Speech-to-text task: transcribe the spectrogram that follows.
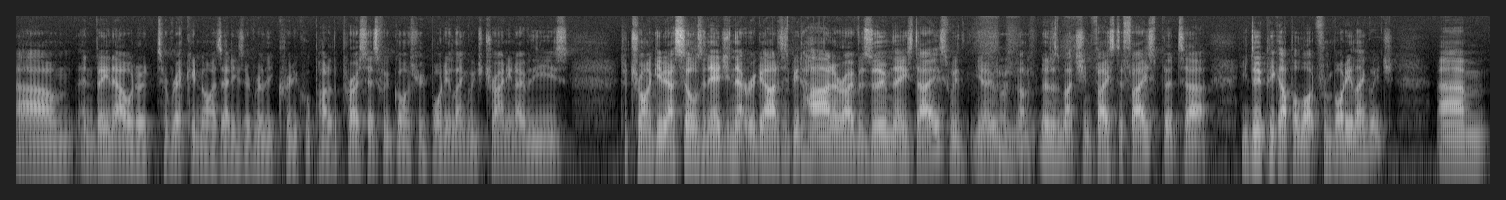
Um, and being able to, to recognise that is a really critical part of the process. We've gone through body language training over the years to try and give ourselves an edge in that regard. It's a bit harder over Zoom these days, with you know not, not, as much in face to face, but uh, you do pick up a lot from body language. Um,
